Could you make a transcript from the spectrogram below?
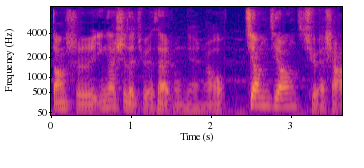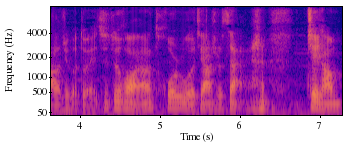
当时应该是在决赛中间，然后将将绝杀了这个队，就最后好像拖入了加时赛。这场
